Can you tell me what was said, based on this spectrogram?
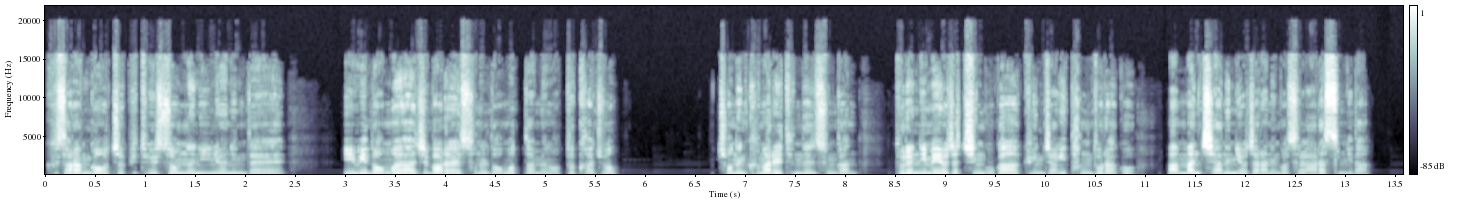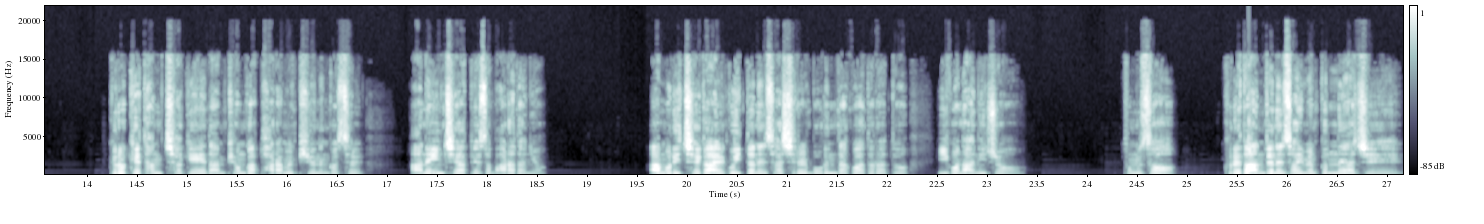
그 사람과 어차피 될 수 없는 인연인데 이미 넘어야 하지 말아야 할 선을 넘었다면 어떡하죠? 저는 그 말을 듣는 순간 도련님의 여자친구가 굉장히 당돌하고 만만치 않은 여자라는 것을 알았습니다. 그렇게 당차게 남편과 바람을 피우는 것을 아내인 제 앞에서 말하다뇨. 아무리 제가 알고 있다는 사실을 모른다고 하더라도 이건 아니죠. 동서, 그래도 안 되는 사이면 끝내야지.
